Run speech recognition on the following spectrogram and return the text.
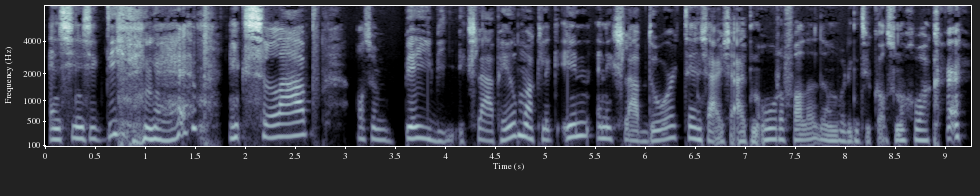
En sinds ik die dingen heb, ik slaap als een baby. Ik slaap heel makkelijk in en ik slaap door, tenzij ze uit mijn oren vallen. Dan word ik natuurlijk alsnog wakker.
